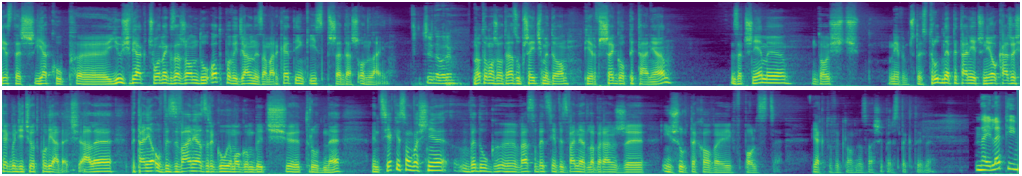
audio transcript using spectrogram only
Jest też Jakub e, Jóźwiak, członek zarządu odpowiedzialny za marketing i sprzedaż online. Dzień dobry. No to może od razu przejdźmy do pierwszego pytania. Zaczniemy dość, nie wiem, czy to jest trudne pytanie, czy nie, okaże się, jak będziecie odpowiadać, ale pytania o wyzwania z reguły mogą być e, trudne. Więc jakie są właśnie według e, Was obecnie wyzwania dla branży insurtechowej w Polsce? Jak to wygląda z Waszej perspektywy? Najlepiej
